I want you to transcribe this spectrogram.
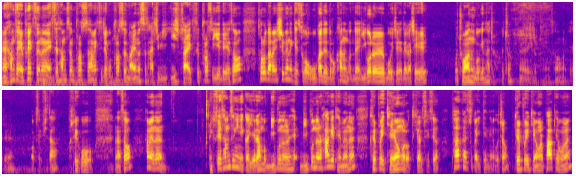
네, 함수 fx는 x 3승 플러스 3x 제곱 플러스 마이너스 42, 24x 플러스 2에 대해서 서로 다른 실근의 개수가 5가 되도록 하는 건데 이거를 뭐 이제 내가 제일 뭐 좋아하는 거긴 하죠. 그렇죠? 네, 이렇게 해서 얘를 없앱시다. 그리고 나서 하면은 x의 3승이니까 얘를 한번 미분을 해, 미분을 하게 되면은 그래프의 개형을 어떻게 할 수 있어요? 파악할 수가 있겠네요. 그렇죠? 그래프의 개형을 파악해 보면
